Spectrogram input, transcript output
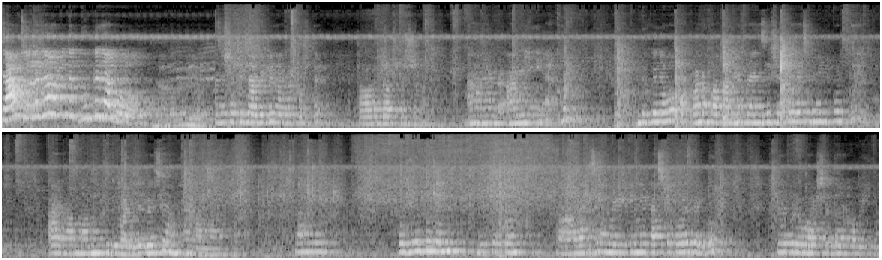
যাও, চলে যাও, আমি তো ঢুকে যাব। সাথে যাবে একটু দেখা করতে? তাও দশটার সময়। আর আমি এখন ঢুকে যাব পাপা না পাপা আমার ফ্রেন্ডসদের সাথে গেছে মিট করতে। আর আমি শুধু বাড়িতে রয়েছে, আমি আর মাম্মা আমি পুজোও তো নেই, দেখি এখন ম্যাক্সিমাম এডিটিংয়ের কাজটা করে ফেলব। তারপরে ও আসলে তো আর হবেই না।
